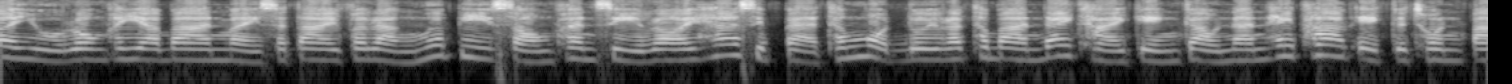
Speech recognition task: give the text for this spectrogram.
มาอยู่โรงพยาบาลใหม่สไตล์ฝรั่งเมื่อปี 2458 ทั้งหมดโดยรัฐบาลได้ขายเก๋งเก่านั้นให้ภาคเอกชนไป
